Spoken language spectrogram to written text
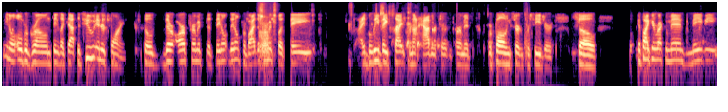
You know, overgrown things like that. The two intertwine. So there are permits that they don't they don't provide the permits, but they, I believe they cite for not having certain permits or following certain procedure. So if I can recommend, maybe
